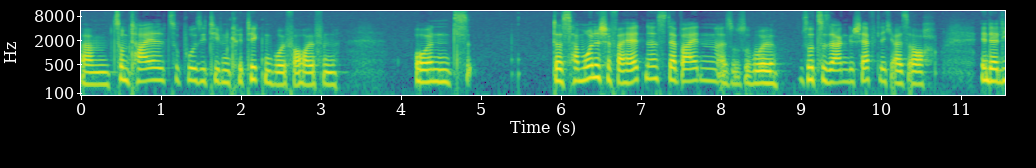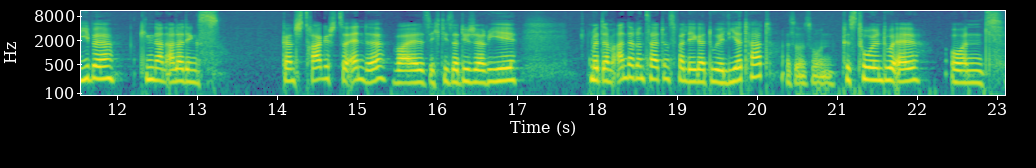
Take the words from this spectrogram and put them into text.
ähm, zum Teil zu positiven Kritiken wohl verholfen. Und das harmonische Verhältnis der beiden, also sowohl sozusagen geschäftlich als auch in der Liebe, ging dann allerdings ganz tragisch zu Ende, weil sich dieser Dujarier mit einem anderen Zeitungsverleger duelliert hat, also so ein Pistolenduell und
